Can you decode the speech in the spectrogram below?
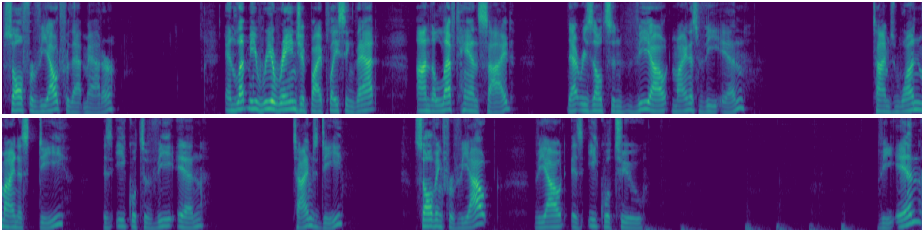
solve for V out for that matter. And let me rearrange it by placing that on the left-hand side. That results in V out minus V in times 1 minus D is equal to V in times D. Solving for V out, V out is equal to V in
